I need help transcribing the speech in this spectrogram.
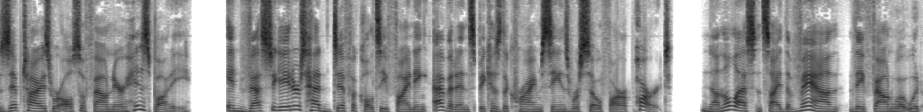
Zip ties were also found near his body. Investigators had difficulty finding evidence because the crime scenes were so far apart. Nonetheless, inside the van, they found what would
